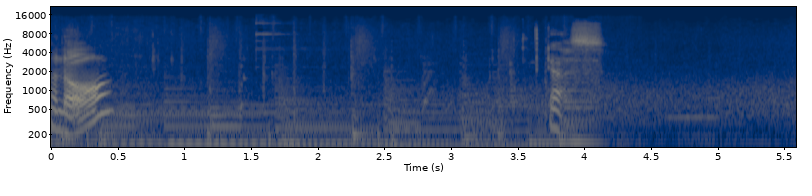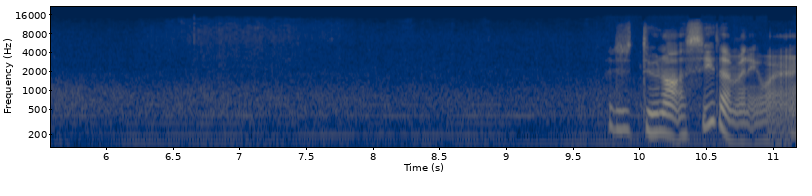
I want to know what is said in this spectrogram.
Hello? Yes. I just do not see them anywhere.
